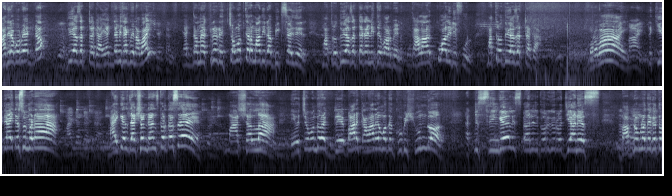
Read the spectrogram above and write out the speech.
মাদিরা পড়বে একদম দুই হাজার টাকা। একদমই থাকবে না ভাই? একদম এক রেটে চমৎকার মাদিরা বিগ সাইজের মাত্র দুই হাজার টাকা নিতে পারবেন। কালার কোয়ালিটি ফুল মাত্র দুই হাজার টাকা। বড় ভাই কি দেখাইতেছুন বেটা? Michael Jackson Michael Jackson dance করতেছে? মাশাল্লাহ এই হচ্ছে বন্ধুরা গ্রেপার কালারের মধ্যে খুবই সুন্দর। একটি সিঙ্গেল স্প্যানিশ গরগুরো জিয়ানেস। বাপ নম্বর দেখে তো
